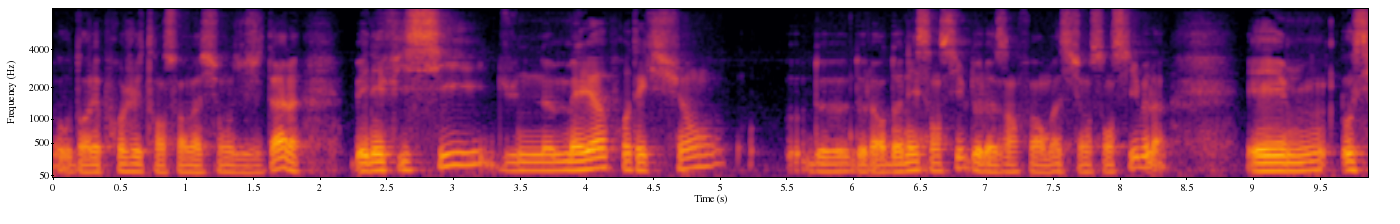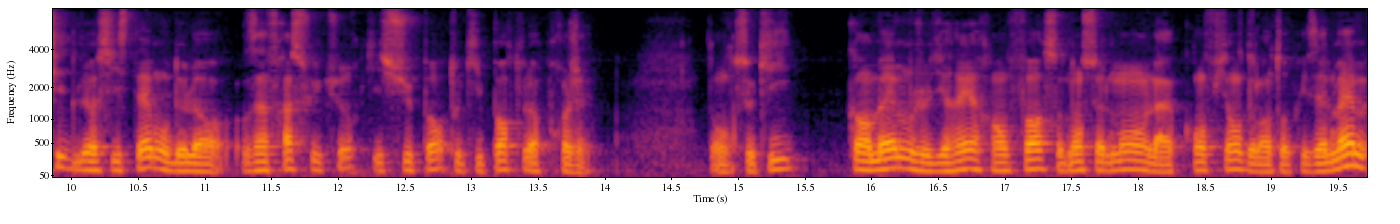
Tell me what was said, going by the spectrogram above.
ou dans les projets de transformation digitale bénéficient d'une meilleure protection de, de, leurs données sensibles, de leurs informations sensibles, et aussi de leur système ou de leurs infrastructures qui supportent ou qui portent leurs projets. Donc ce qui, quand même, je dirais, renforce non seulement la confiance de l'entreprise elle-même,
